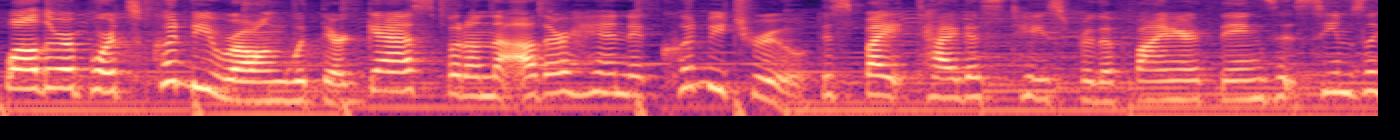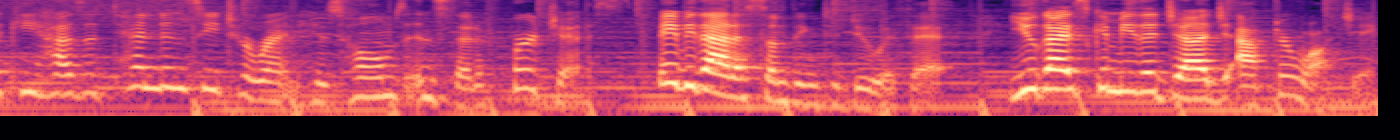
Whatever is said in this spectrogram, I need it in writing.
While the reports could be wrong with their guess, but on the other hand, it could be true. Despite Tyga's taste for the finer things, it seems like he has a tendency to rent his homes instead of purchase. Maybe that has something to do with it. You guys can be the judge after watching.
